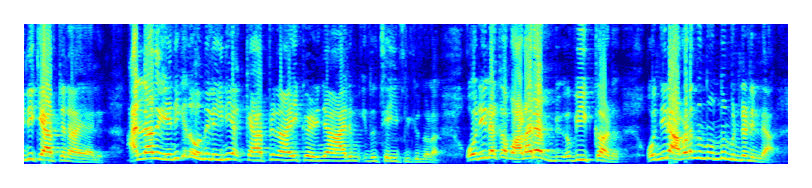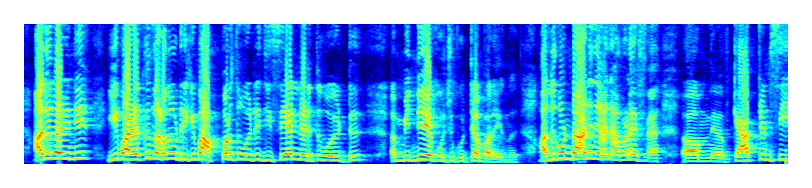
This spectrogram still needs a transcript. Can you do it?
ഇനി ക്യാപ്റ്റൻ ആയാൽ അല്ലാതെ എനിക്ക് തോന്നില്ല ഇനി ക്യാപ്റ്റൻ ആയി കഴിഞ്ഞാൽ ആരും ഇത് ചെയ്യിപ്പിക്കുന്നുള്ള ഒന്നിലൊക്കെ വളരെ വീക്കാണ് ഒന്നിൽ അവിടെ നിന്നൊന്നും മിണ്ടണില്ല. അത് കഴിഞ്ഞ് ഈ വഴക്ക് നടന്നുകൊണ്ടിരിക്കുമ്പോൾ അപ്പുറത്ത് പോയിട്ട് ജിസേലിന്റെ അടുത്ത് പോയിട്ട് മിന്നയെ കുറിച്ച് കുറ്റം പറയുന്നത്. അതുകൊണ്ടാണ് ഞാൻ അവളെ ക്യാപ്റ്റൻസി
